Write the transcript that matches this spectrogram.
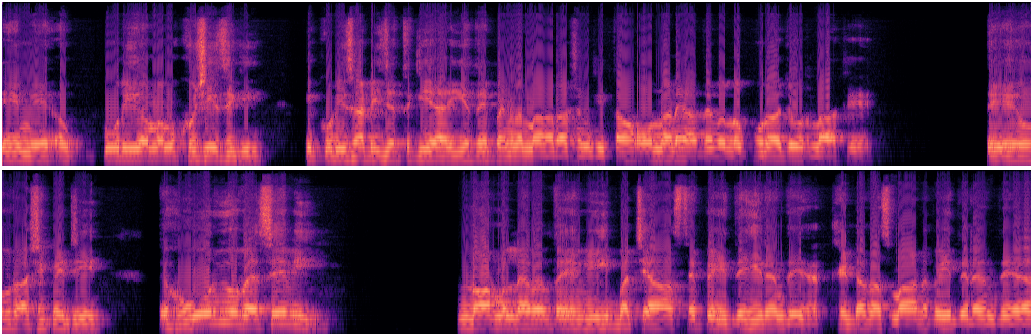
ਇਹ ਪੂਰੀ ਉਹਨਾਂ ਨੂੰ ਖੁਸ਼ੀ ਸੀਗੀ ਕਿ ਕੁੜੀ ਸਾਡੀ ਜਿੱਤ ਕੇ ਆਈ ਹੈ ਤੇ ਪਿੰਡ ਦਾ ਨਾਮ ਰੋਸ਼ਨ ਕੀਤਾ। ਉਹਨਾਂ ਨੇ ਆਪਦੇ ਵੱਲੋਂ ਪੂਰਾ ਜ਼ੋਰ ਲਾ ਕੇ ਤੇ ਉਹ ਰਾਸ਼ੀ ਭੇਜੀ ਤੇ ਹੋਰ ਵੀ ਉਹ ਵੈਸੇ ਵੀ ਨਾਰਮਲ ਲੈਵਲ ਤੇ ਵੀ ਬੱਚਿਆਂ ਵਾਸਤੇ ਭੇਜਦੇ ਹੀ ਰਹਿੰਦੇ ਆ, ਖੇਡਾਂ ਦਾ ਸਮਾਨ ਭੇਜਦੇ ਰਹਿੰਦੇ ਆ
